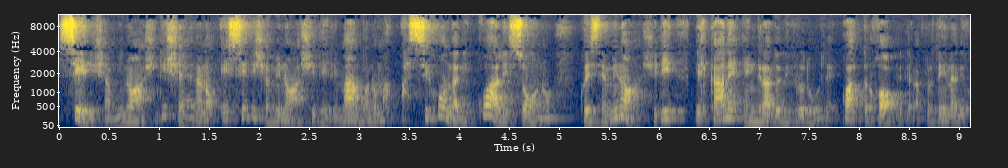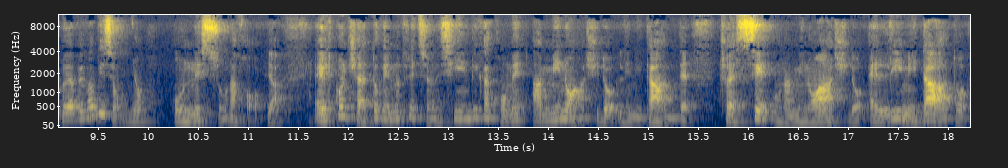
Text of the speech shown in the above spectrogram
16 amminoacidi c'erano e 16 amminoacidi rimangono, ma a seconda di quali sono questi amminoacidi, il cane è in grado di produrre 4 copie della proteina di cui aveva bisogno o nessuna copia. È il concetto che in nutrizione si indica come amminoacido limitante, cioè se un amminoacido è limitato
